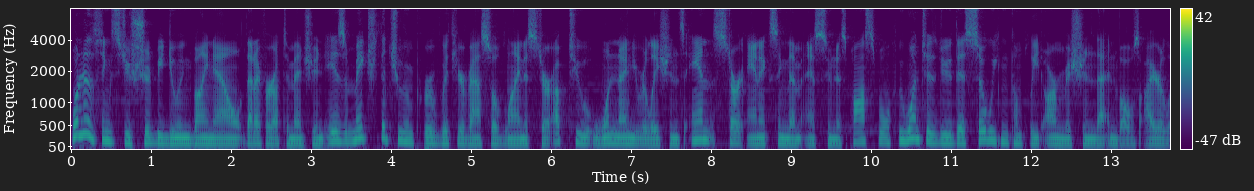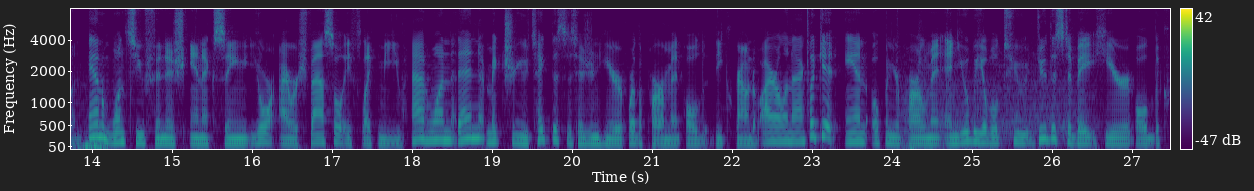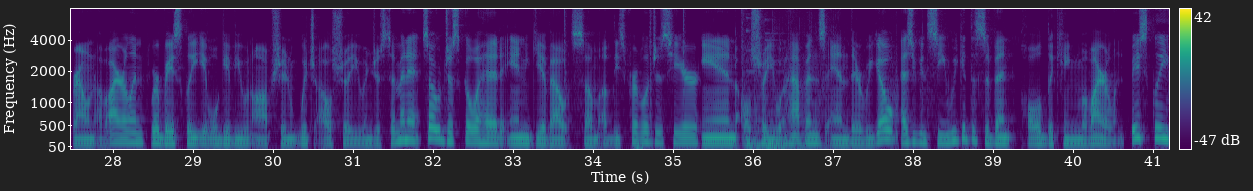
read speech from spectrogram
One of the things you should be doing by now that I forgot to mention is make sure that you improve with your vassal of Leinster up to 190 relations and start annexing them as soon as possible. We want to do this so we can complete our mission that involves Ireland. And once you finish annexing your Irish vassal, if like me you had one, then make sure you take this decision here for the parliament called the Crown of Ireland Act. Click it and open your parliament and you'll be able to do this debate here called the Crown of Ireland, where basically it will give you an option, which I'll show you in just a minute. So just go ahead and give out some of these privileges here and I'll show you what happens. And there we go. As you can see, we get this event called the Kingdom of Ireland. Basically,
